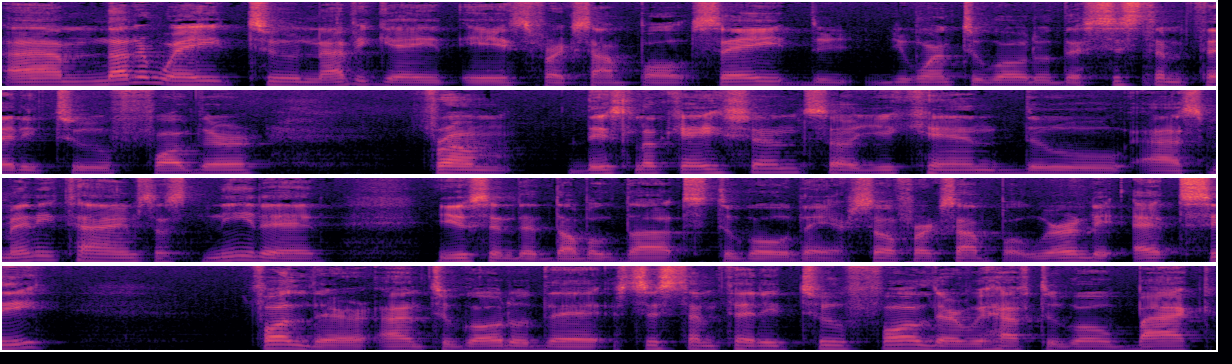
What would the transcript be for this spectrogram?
Um, another way to navigate is, for example, say you want to go to the system32 folder from this location so you can do as many times as needed using the double dots to go there. So for example, we're in the etc folder and to go to the system32 folder we have to go back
